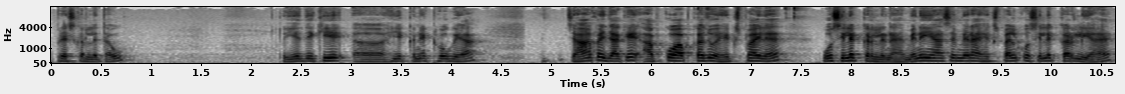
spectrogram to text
प्रेस कर लेता हूँ। तो ये देखिए ये कनेक्ट हो गया। जहाँ पे जाके आपको आपका जो हेक्स फ़ाइल है, वो सिलेक्ट कर लेना है। मैंने यहाँ से मेरा हेक्स फ़ाइल को सिलेक्ट कर लिया है।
